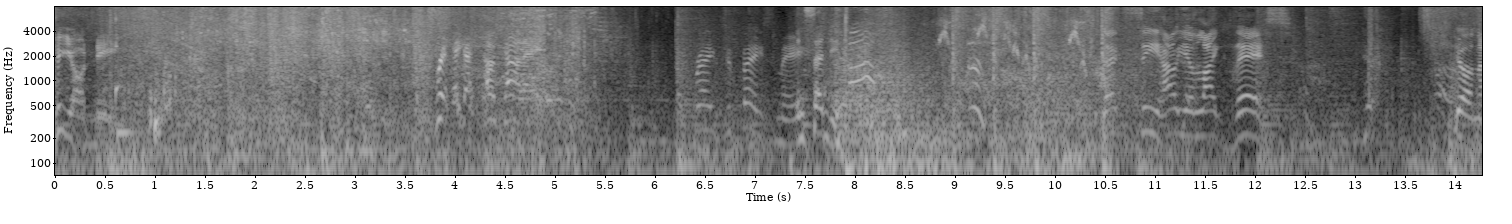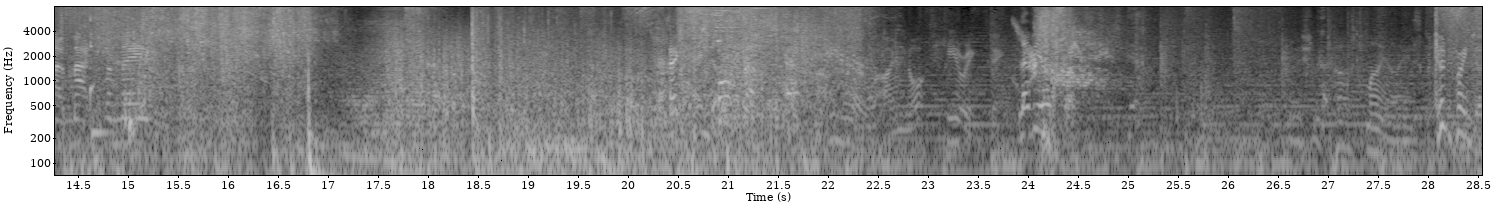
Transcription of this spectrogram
To your knees. Afraid to face me? Incendio. Let's see how you like this. You're no match for me. Expulso! No, I'm not hearing things. Should cast my eyes. Confringo.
